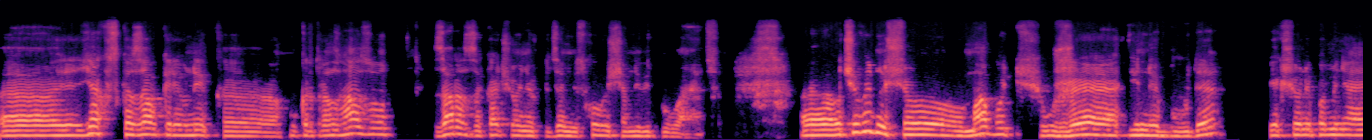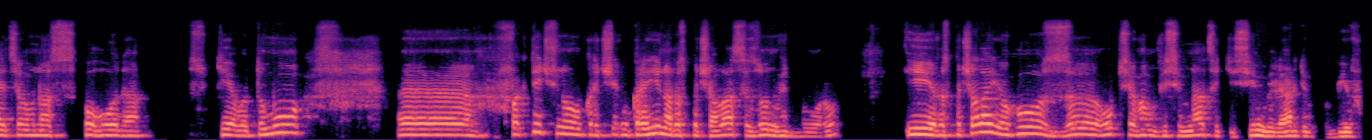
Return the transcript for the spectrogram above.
Е, як сказав керівник Укртрансгазу, зараз закачування в підземні сховища не відбувається. Очевидно, що, мабуть, вже і не буде якщо не поміняється у нас погода суттєво. Тому е, фактично Україна розпочала сезон відбору і розпочала його з обсягом 18,7 мільярдів кубів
